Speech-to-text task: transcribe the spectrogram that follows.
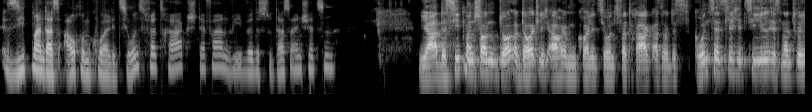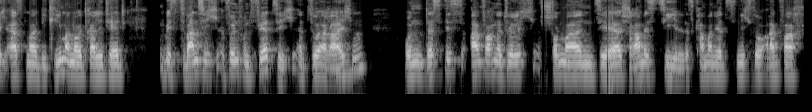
Sieht man das auch im Koalitionsvertrag, Stefan? Wie würdest du das einschätzen? Ja, das sieht man schon de deutlich auch im Koalitionsvertrag. Also das grundsätzliche Ziel ist natürlich erstmal die Klimaneutralität bis 2045 äh, zu erreichen. Und das ist einfach natürlich schon mal ein sehr strammes Ziel. Das kann man jetzt nicht so einfach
